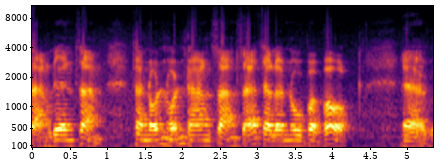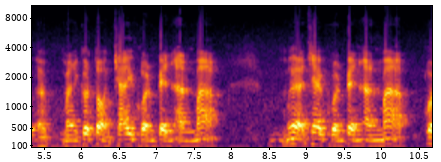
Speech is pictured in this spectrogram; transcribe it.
สร้างเรือนสร้าง ถนนหนทางสร้างสาธารณูปโภคเอ่อมันก็ต้องใช้คนเป็นอันมาก เมื่อใช้คนเป็นอันมาก ก็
